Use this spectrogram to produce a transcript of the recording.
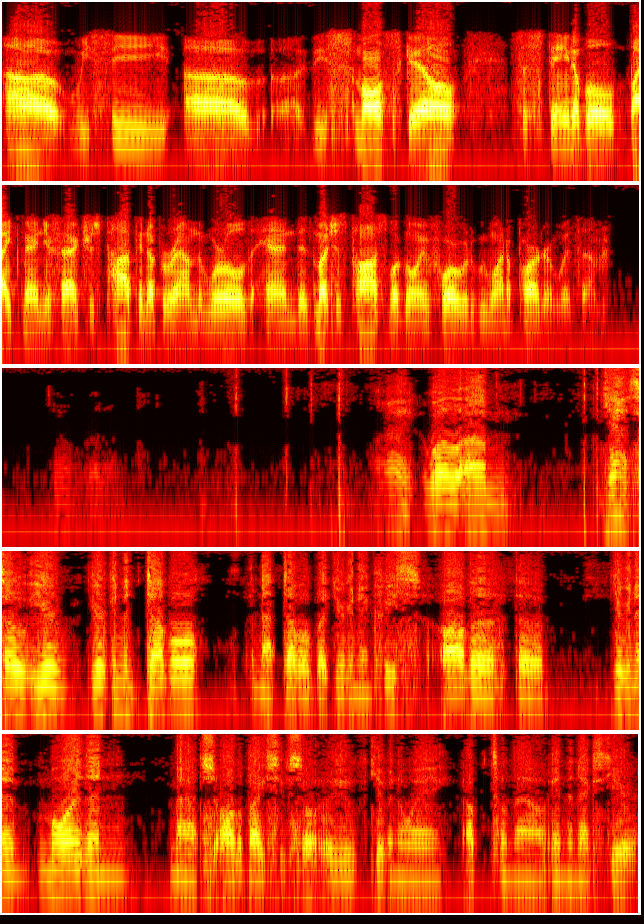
Uh, we see uh, these small scale, sustainable bike manufacturers popping up around the world, and as much as possible going forward, we want to partner with them. All right. Well, um, yeah. So you're you're going to double, not double, but you're going to increase all the the. You're going to more than match all the bikes you've you've given away up till now in the next year.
